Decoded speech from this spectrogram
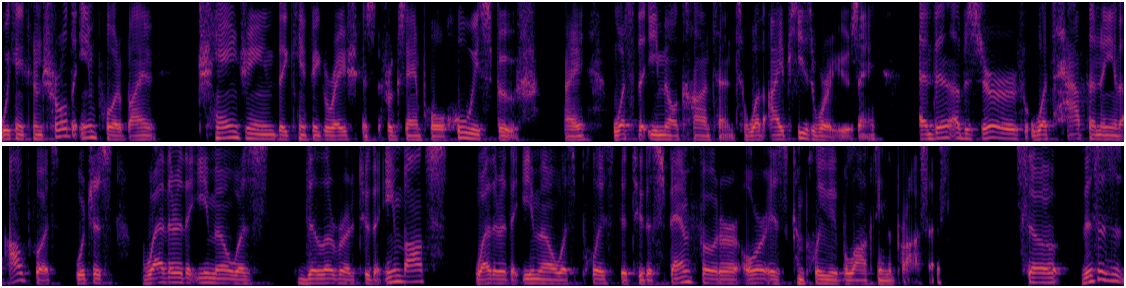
we can control the input by changing the configurations. For example, who we spoof, right? What's the email content? What IPs we're using? And then observe what's happening in the output, which is whether the email was delivered to the inbox, whether the email was placed to the spam folder, or is completely blocked in the process. So this is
